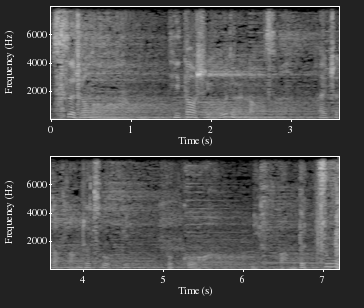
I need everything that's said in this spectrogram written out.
四长老，你倒是有点脑子，还知道防着作弊。不过，你防得住吗？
